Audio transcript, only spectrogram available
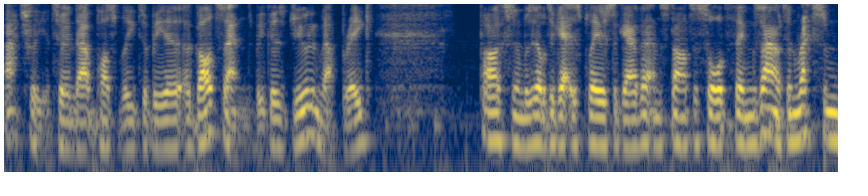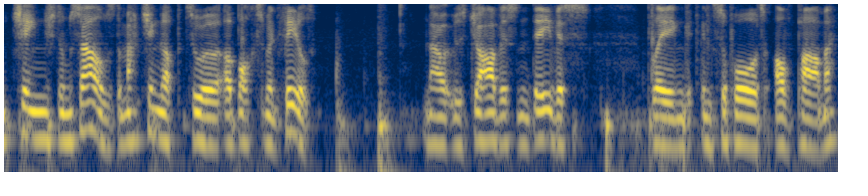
actually, it turned out possibly to be a, a godsend because during that break, Parkinson was able to get his players together and start to sort things out. And Wrexham changed themselves, the matching up to a, a box midfield. Now it was Jarvis and Davis playing in support of Palmer,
